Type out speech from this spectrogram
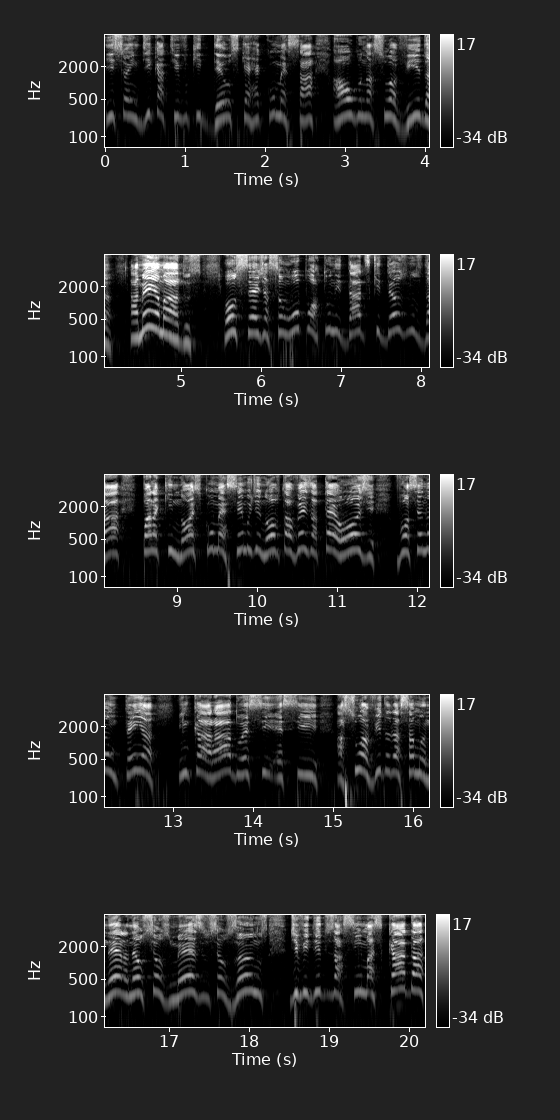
Isso é indicativo que Deus quer recomeçar algo na sua vida. Amém, amados? Ou seja, são oportunidades que Deus nos dá para que nós comecemos de novo. Talvez até hoje você não tenha encarado esse, esse, a sua vida dessa maneira, né? os seus meses, os seus anos divididos assim, mas cada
